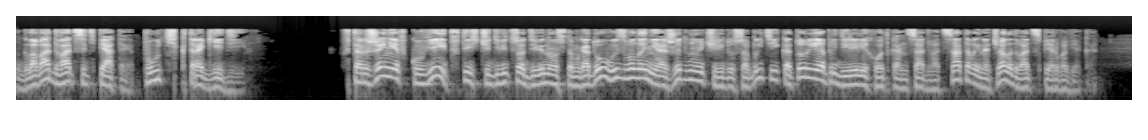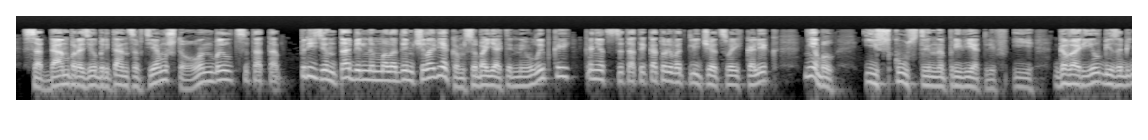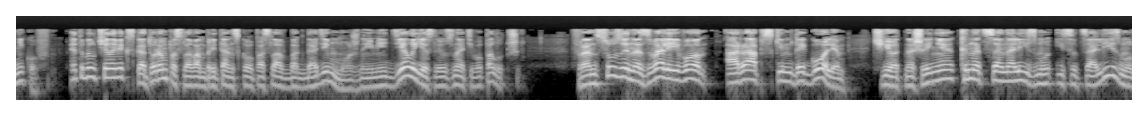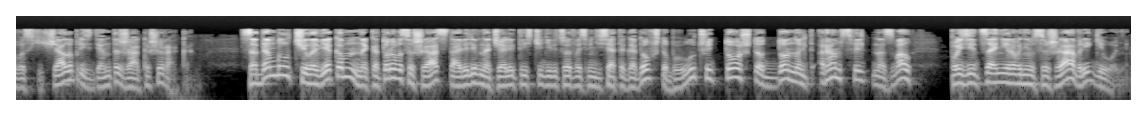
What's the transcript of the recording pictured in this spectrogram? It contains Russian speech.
Глава 25. Путь к трагедии. Вторжение в Кувейт в 1990 году вызвало неожиданную череду событий, которые определили ход конца XX и начала XXI века. Саддам поразил британцев тем, что он был, цитата, презентабельным молодым человеком с обаятельной улыбкой, конец цитаты, который, в отличие от своих коллег, не был искусственно приветлив и говорил без обиняков. Это был человек, с которым, по словам британского посла в Багдаде, можно иметь дело, если узнать его получше. Французы назвали его «арабским деголем», чье отношение к национализму и социализму восхищало президента Жака Ширака. Саддам был человеком, на которого США ставили в начале 1980-х годов, чтобы улучшить то, что Дональд Рамсфельд назвал позиционированием США в регионе.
